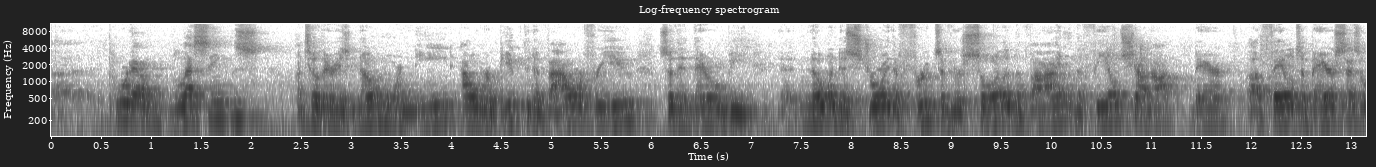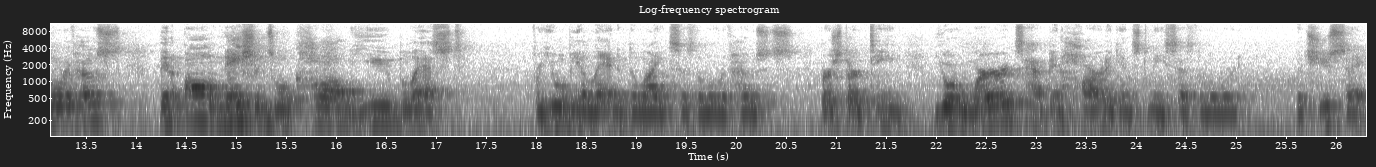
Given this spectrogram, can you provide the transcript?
uh, pour down blessings until there is no more need. I will rebuke the devourer for you, so that there will be uh, no one destroy the fruits of your soil, and the vine in the field shall not bear uh, fail to bear, says the Lord of hosts. Then all nations will call you blessed, for you will be a land of delight, says the Lord of hosts. Verse 13. Your words have been hard against me, says the Lord. But you say,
